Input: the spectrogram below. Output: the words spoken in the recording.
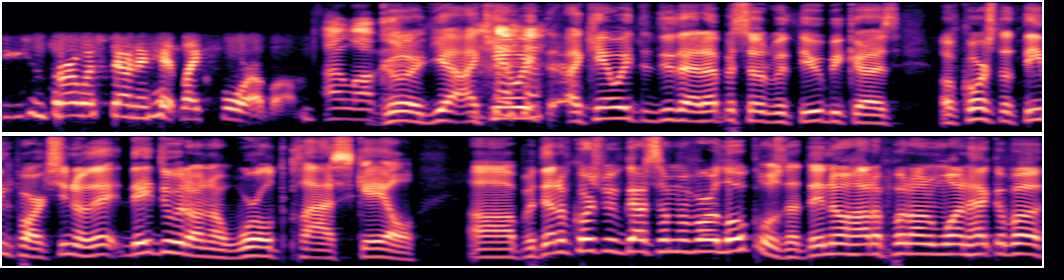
you can throw a stone and hit like four of them. I love it. Good. Yeah, I can't wait. To, I can't wait to do that episode with you because, of course, the theme parks. You know, they they do it on a world class scale. Uh, but then, of course, we've got some of our locals that they know how to put on one heck of a,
